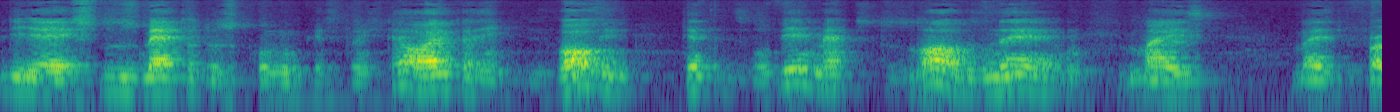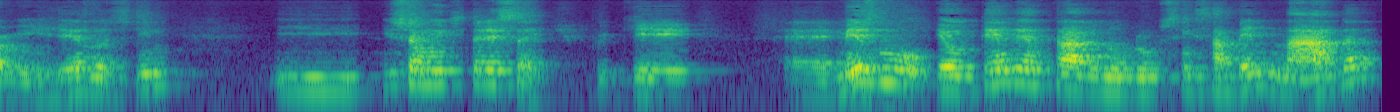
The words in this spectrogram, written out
é, estuda os métodos como questões teóricas, a gente desenvolve, tenta desenvolver métodos novos, né, mais, mais de forma ingênua assim, e isso é muito interessante, porque é, mesmo eu tendo entrado no grupo sem saber nada,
